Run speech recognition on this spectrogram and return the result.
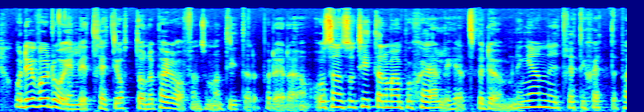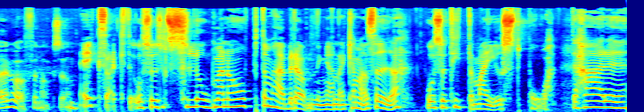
Och det var då enligt 38 paragrafen som man tittade på det där. Och sen så tittade man på skälighetsbedömningen i 36 paragrafen också. Exakt, och så slog man ihop de här bedömningarna kan man säga. Och så tittar man just på det här eh,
